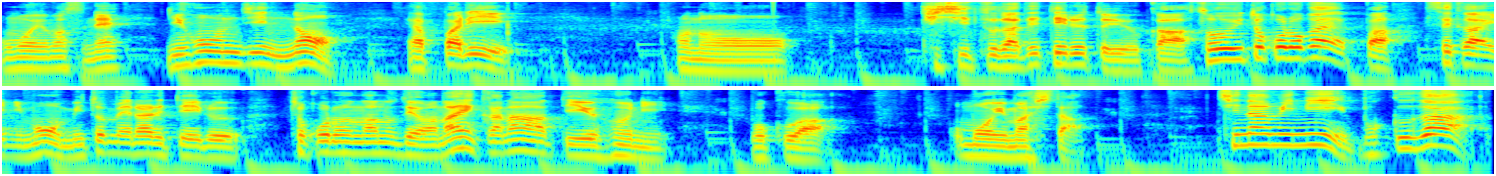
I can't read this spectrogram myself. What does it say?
思いますね。日本人のやっぱりあの気質が出てるというかそういうところがやっぱ世界にも認められているところなのではないかなっていうふうに僕は思いました。ちなみに僕が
